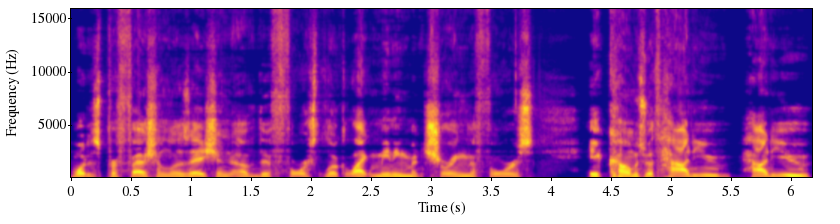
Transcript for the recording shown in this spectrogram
what does professionalization of the force look like, meaning maturing the force. It comes with how do you how do you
